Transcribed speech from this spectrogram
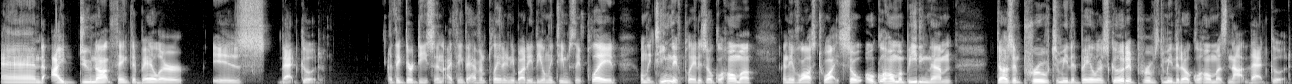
and I do not think that Baylor is that good. I think they're decent. I think they haven't played anybody. The only teams they've played, only team they've played is Oklahoma, and they've lost twice. So Oklahoma beating them doesn't prove to me that Baylor's good. It proves to me that Oklahoma's not that good.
